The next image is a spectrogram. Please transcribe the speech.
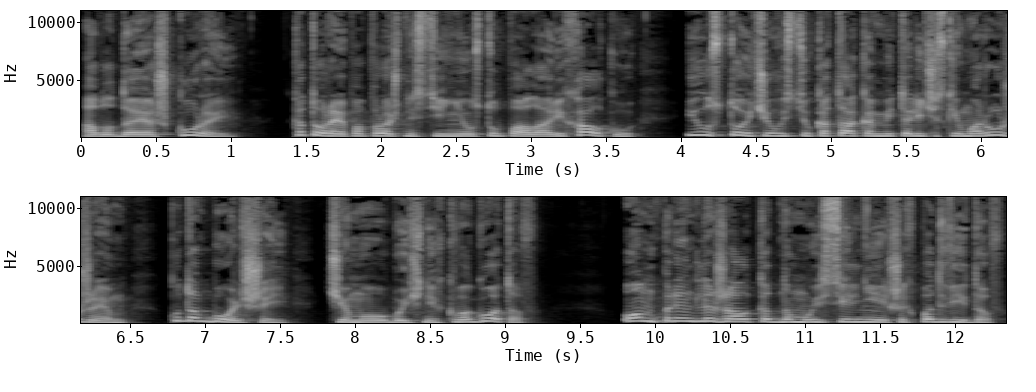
Обладая шкурой, которая по прочности не уступала орехалку и устойчивостью к атакам металлическим оружием куда большей, чем у обычных Кваготов, он принадлежал к одному из сильнейших подвидов.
